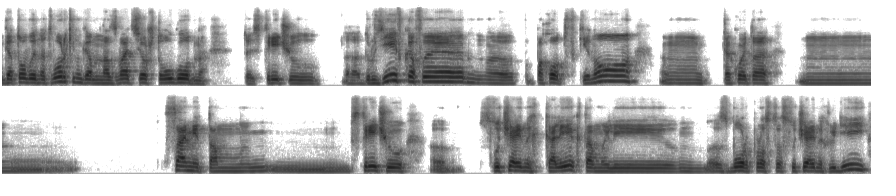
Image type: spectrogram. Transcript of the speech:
готовы нетворкингом назвать все, что угодно. То есть встречу друзей в кафе, поход в кино, какой-то сами там встречу э, случайных коллег там или сбор просто случайных людей,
